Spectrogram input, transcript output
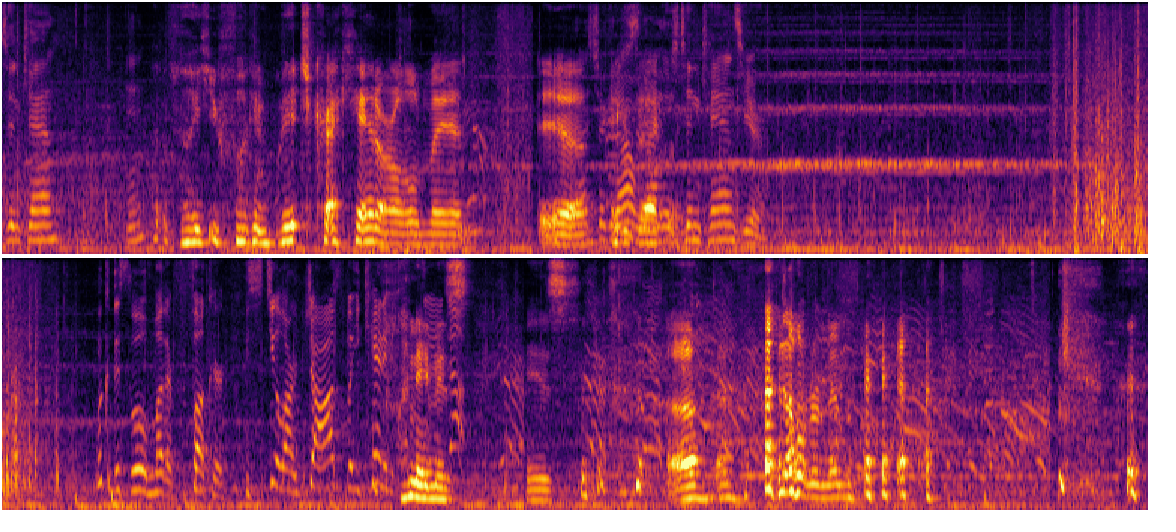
Going, Tin Can? you fucking bitch, crackhead, or old man. Yeah, Let's check it out. We got exactly. those tin cans here. Look at this little motherfucker. You steal our jobs, but you can't even. My name is up. is uh I don't remember.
